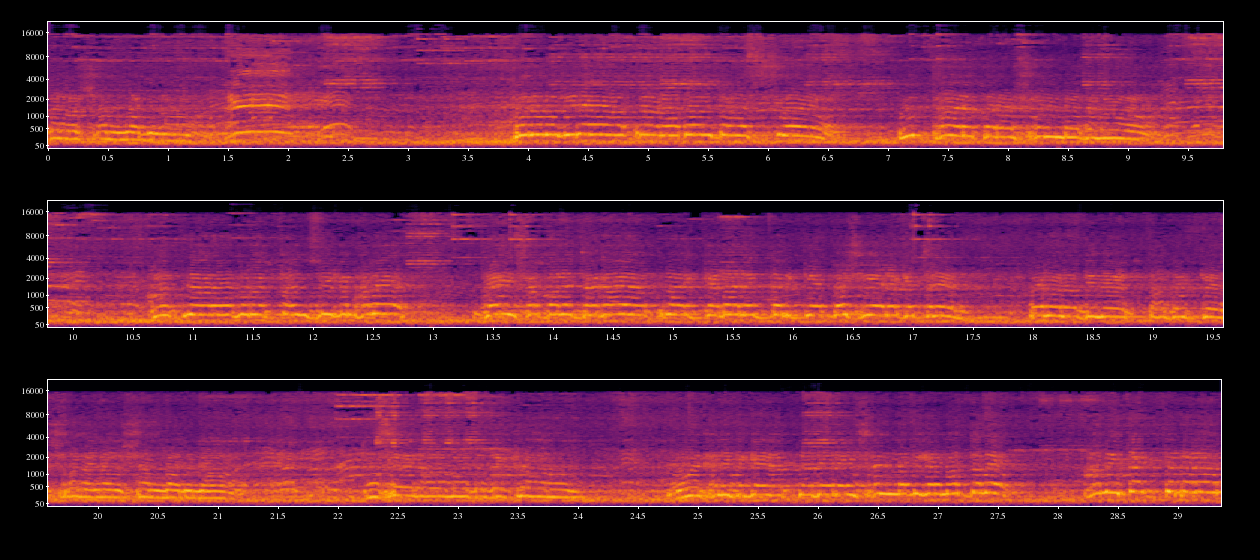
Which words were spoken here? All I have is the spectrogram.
করা সম্ভব নয়। পনেরো দিনে আপনার অবৈধ অস্ত্র উদ্ধার করা সম্ভব নয়। আপনার অগণতান্ত্রিক ভাবে যেই সকল জায়গায় আপনার ক্যাডারেটদেরকে বসিয়ে রেখেছেন, পনেরো দিনে সরানো সম্ভব নয় কিসের আলামত দেখলাম নোয়াখালী থেকে আপনাদের এই সাংবাদিকের মাধ্যমে আমি দেখতে পেলাম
